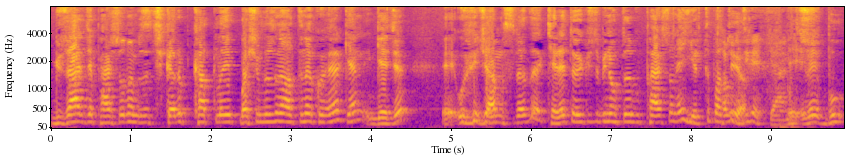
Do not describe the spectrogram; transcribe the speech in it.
güzelce personamızı çıkarıp katlayıp başımızın altına koyarken gece e, uyuyacağımız sırada keret öyküsü bir noktada bu personayı yırtıp atıyor. Tabii direkt yani. E, ve bu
